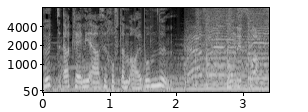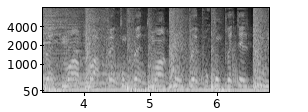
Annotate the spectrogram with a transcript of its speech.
Heute erkenne er sich auf dem Album nicht mehr. On est parfaitement imparfait, complètement incomplet pour compléter le tout,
